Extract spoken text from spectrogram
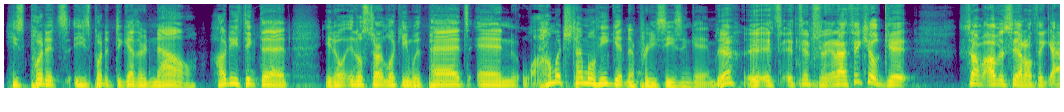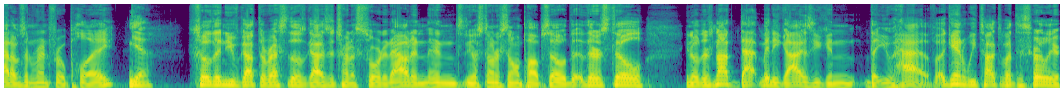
he's put it he's put it together now. How do you think that you know it'll start looking with pads and how much time will he get in a preseason game? yeah it's it's interesting and I think he'll get some obviously I don't think Adams and Renfrow play Yeah. So then you've got the rest of those guys that are trying to sort it out, and and you know Stoner still on pup. So th- there's still you know there's not that many guys you can that you have. Again, we talked about this earlier.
